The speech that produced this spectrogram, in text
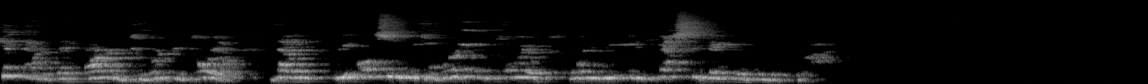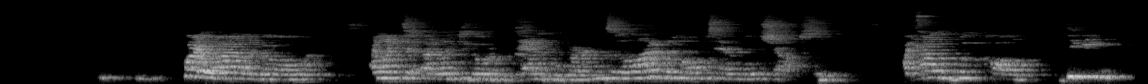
kicked out of that garden to work and toil, then we also need to work and toil when we investigate the Word of God. Quite a while ago, I like to I like to go to botanical gardens, and a lot of them have little shops. And I found a book called Digging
